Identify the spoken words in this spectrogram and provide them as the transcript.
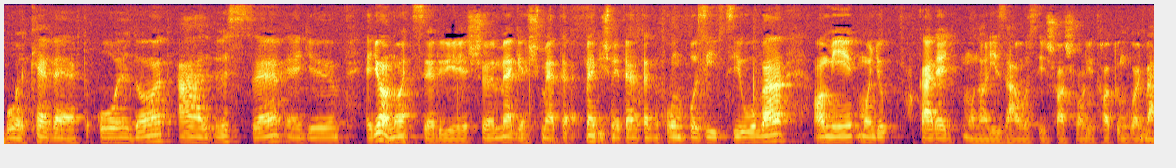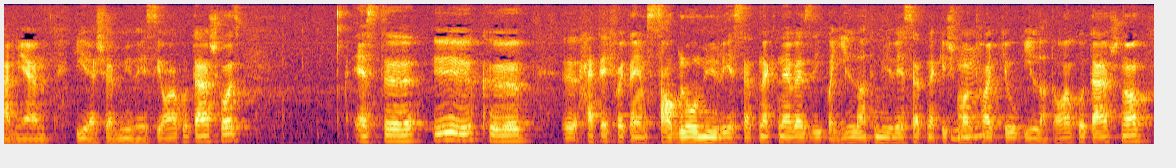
ból kevert oldalt áll össze egy, egy olyan nagyszerű és megismételten kompozícióvá, ami mondjuk akár egy Monalizához is hasonlíthatunk, vagy bármilyen híresebb művészi alkotáshoz. Ezt ők hát egyfajta ilyen szagló művészetnek nevezik, vagy illatművészetnek is mondhatjuk, illatalkotásnak.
